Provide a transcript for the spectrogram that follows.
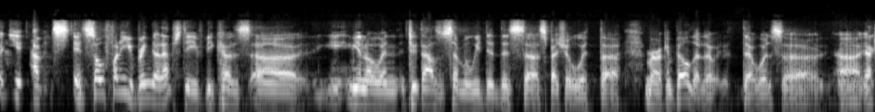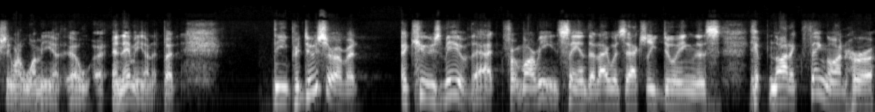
it's so funny you bring that up, Steve, because uh, you know in 2007 we did this uh, special with uh, American Builder that, that was uh, uh, actually won a Wemmy, uh, an Emmy on it, but the producer of it accused me of that for Maureen, saying that I was actually doing this hypnotic thing on her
